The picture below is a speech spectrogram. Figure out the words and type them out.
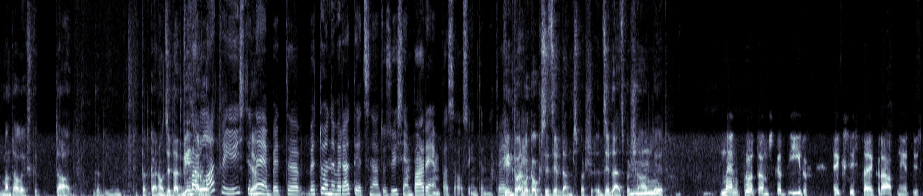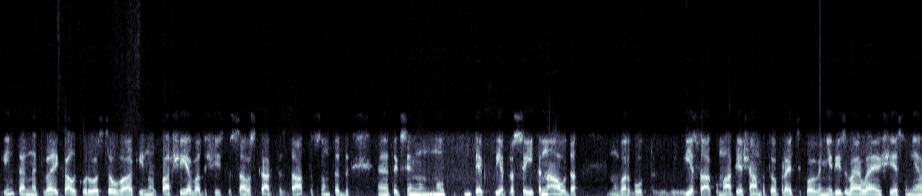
man tā liekas, ka tādu gadījumu tikpat kā nav dzirdēta. Ginta, par Latviju īsti jā. nē, bet, uh, bet to nevar attiecināt uz visiem pārējiem pasaules internetu veidiem. Ginta, varbūt kaut kas ir dzirdams par, dzirdēts par šādu mm. lietu. Nē, nu, protams, kad ir eksistē krāpnieciski internetu veikali, kuros cilvēki nu, paši ievada šīs savas kartes datus, un tad eh, teiksim, nu, tiek pieprasīta nauda nu, varbūt iesākumā tiešām par to preci, ko viņi ir izvēlējušies. Un, ja,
